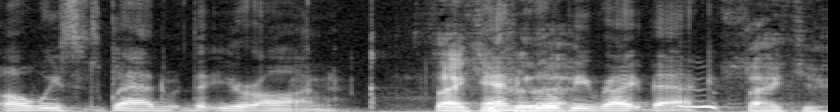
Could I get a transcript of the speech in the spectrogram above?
always glad that you're on. Thank you and we'll that. be right back. Thank you.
